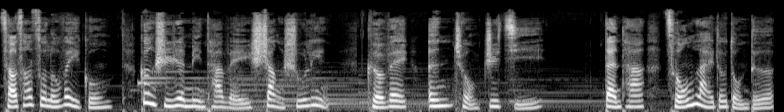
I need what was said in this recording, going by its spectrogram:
曹操做了魏公，更是任命他为尚书令，可谓恩宠之极。但他从来都懂得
